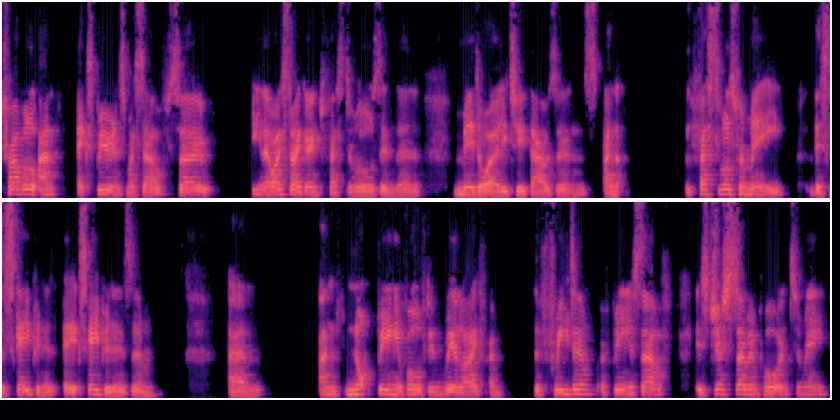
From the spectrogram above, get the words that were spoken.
travel and experience myself. So you know i started going to festivals in the mid or early 2000s and festivals for me this escaping escapism um and not being involved in real life and the freedom of being yourself is just so important to me.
